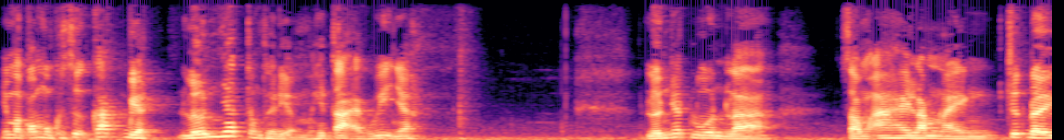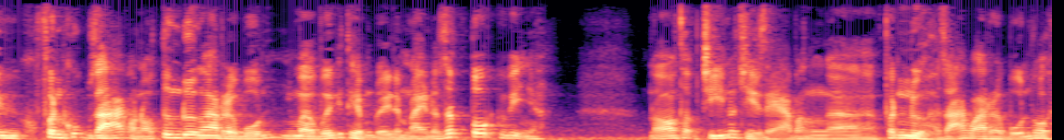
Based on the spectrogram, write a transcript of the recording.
Nhưng mà có một cái sự khác biệt lớn nhất trong thời điểm hiện tại quý vị nhá. Lớn nhất luôn là dòng A25 này trước đây phân khúc giá của nó tương đương AR4 nhưng mà với cái thiểm đầy điểm này nó rất tốt quý vị nhé nó thậm chí nó chỉ rẻ bằng à, phân nửa giá của AR4 thôi.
